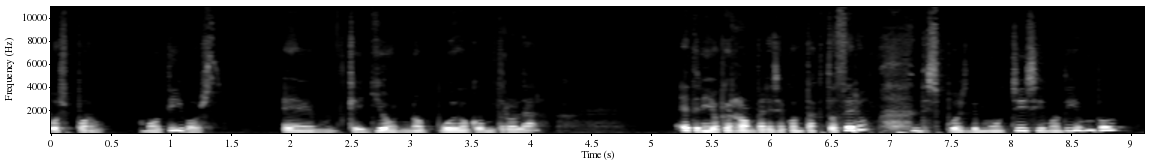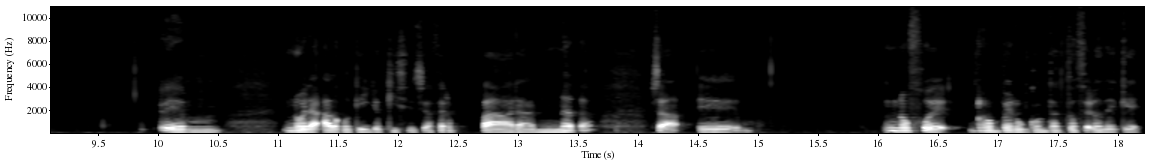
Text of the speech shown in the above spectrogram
Pues por motivos eh, que yo no puedo controlar. He tenido que romper ese contacto cero después de muchísimo tiempo. Eh, no era algo que yo quisiese hacer para nada. O sea, eh, no fue romper un contacto cero de que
